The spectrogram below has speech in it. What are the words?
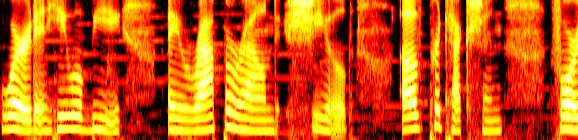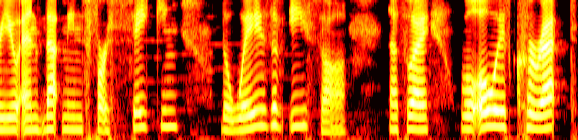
word, and he will be a wraparound shield of protection for you. And that means forsaking the ways of Esau. That's why we'll always correct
